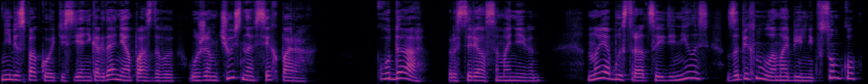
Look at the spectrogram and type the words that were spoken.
«Не беспокойтесь, я никогда не опаздываю, уже мчусь на всех парах». «Куда?» – растерялся Маневин. Но я быстро отсоединилась, запихнула мобильник в сумку,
